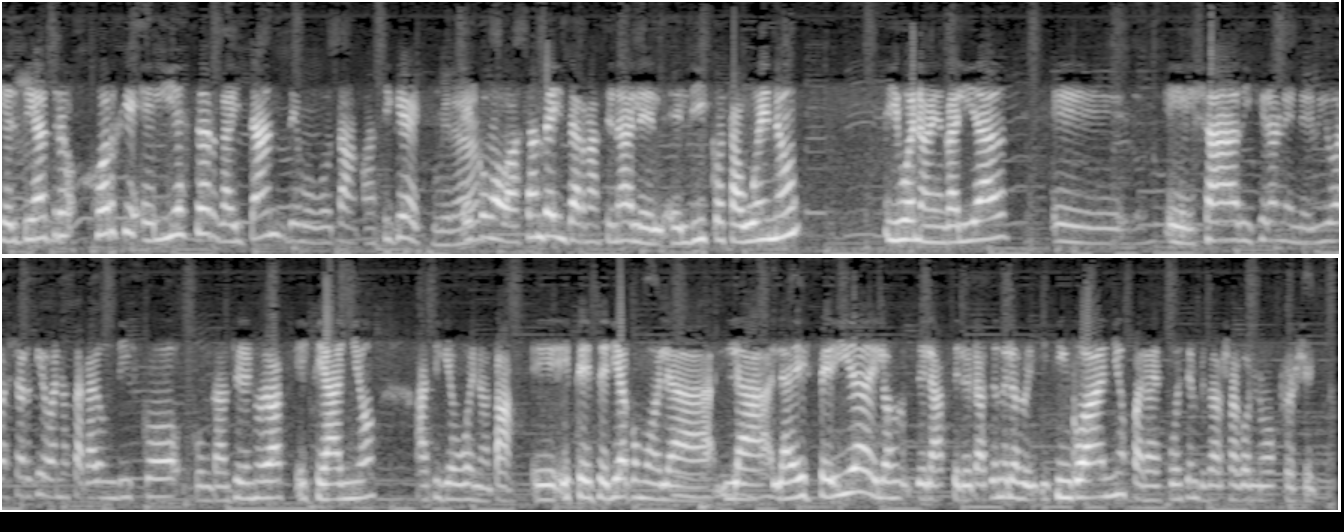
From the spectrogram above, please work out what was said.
y el Teatro Jorge Eliezer Gaitán de Bogotá. Así que Mirá. es como bastante internacional, el, el disco está bueno. Y bueno, en realidad eh, eh, ya dijeron en el vivo ayer que van a sacar un disco con canciones nuevas este año. Así que bueno, está. este sería como la, la, la despedida de, los, de la celebración de los 25 años para después empezar ya con nuevos proyectos.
